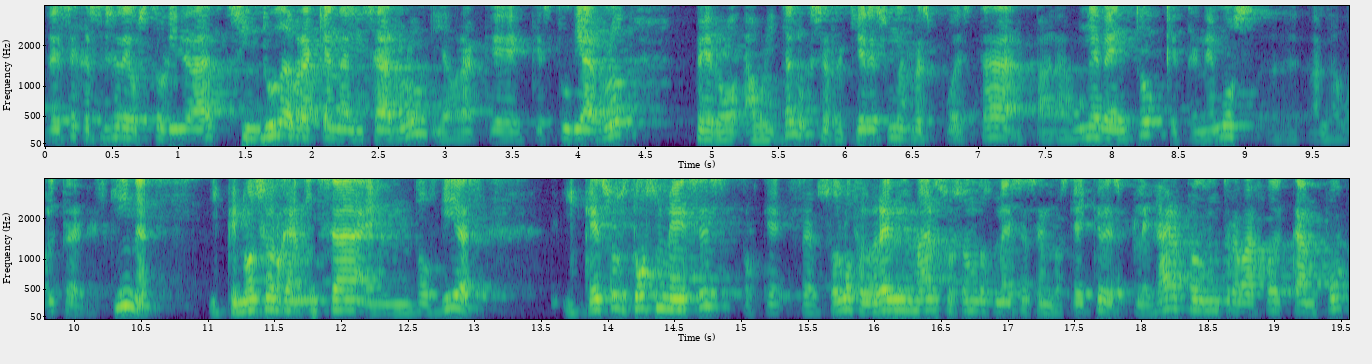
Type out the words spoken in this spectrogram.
de ese ejercicio de autoridad, sin duda habrá que analizarlo y habrá que, estudiarlo, pero ahorita lo que se requiere es una respuesta para un evento que tenemos eh, a la vuelta de la esquina y que no se organiza en dos días. Y que esos dos meses, porque solo febrero y marzo son los meses en los que hay que desplegar todo un trabajo de campo,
